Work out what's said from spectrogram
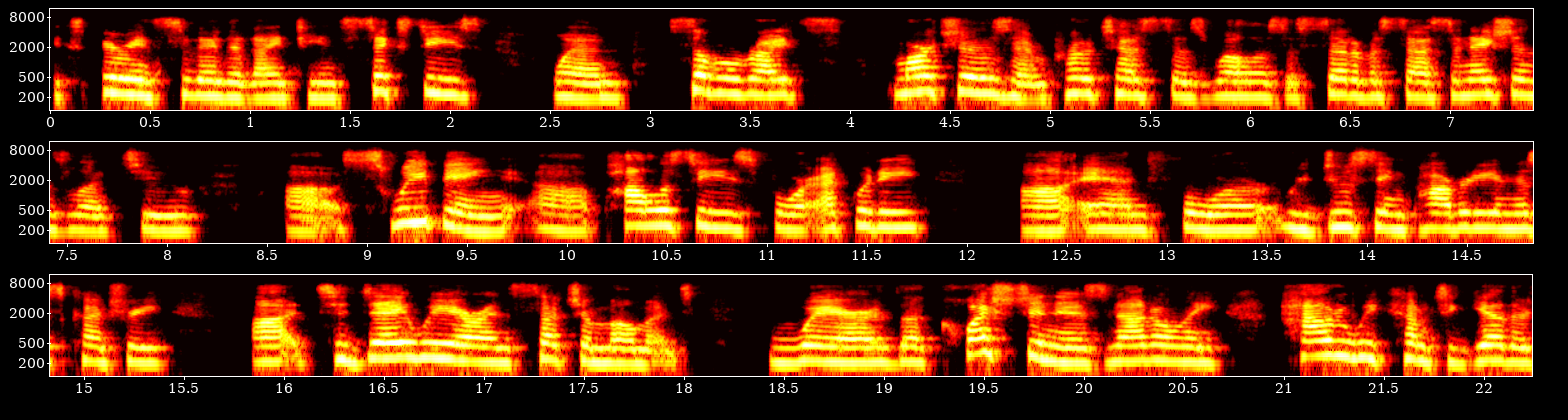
experience today, the 1960s, when civil rights marches and protests, as well as a set of assassinations, led to uh, sweeping uh, policies for equity uh, and for reducing poverty in this country. Uh, today we are in such a moment where the question is not only how do we come together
